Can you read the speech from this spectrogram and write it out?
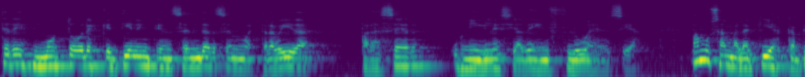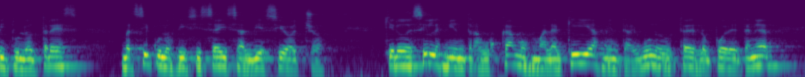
tres motores que tienen que encenderse en nuestra vida para ser una iglesia de influencia. Vamos a Malaquías capítulo 3, versículos 16 al 18. Quiero decirles mientras buscamos Malaquías, mientras alguno de ustedes lo puede tener,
